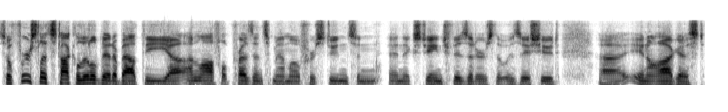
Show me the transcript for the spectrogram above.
So first, let's talk a little bit about the uh, unlawful presence memo for students and, and exchange visitors that was issued uh, in August.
